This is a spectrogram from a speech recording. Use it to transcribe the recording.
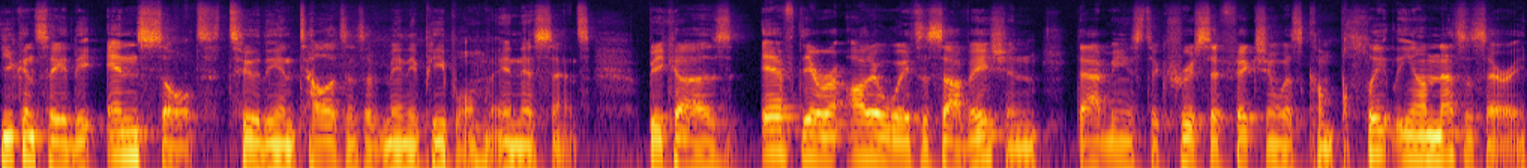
you can say the insult to the intelligence of many people in this sense. Because if there were other ways to salvation, that means the crucifixion was completely unnecessary.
